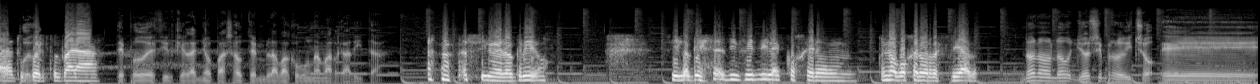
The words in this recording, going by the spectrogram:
para tu cuerpo. para Te puedo decir que el año pasado temblaba como una margarita. sí, me lo creo. Sí, lo que es difícil es coger un, no coger un resfriado. No, no, no, yo siempre lo he dicho. Eh,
